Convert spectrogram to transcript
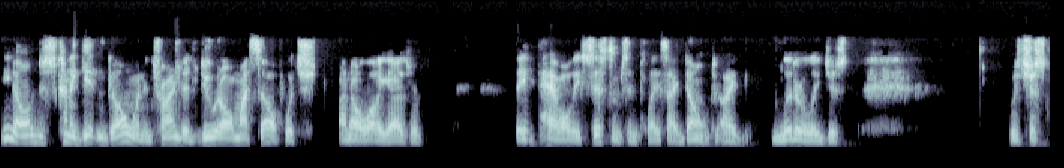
you know, just kind of getting going and trying to do it all myself, which I know a lot of guys are, they have all these systems in place. I don't. I literally just was just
